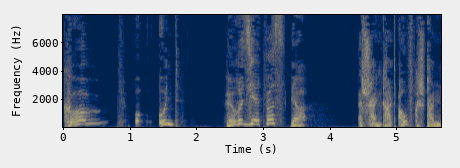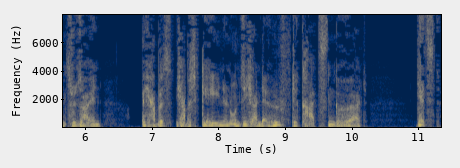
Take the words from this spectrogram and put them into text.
Komm. Und? Hören Sie etwas? Ja, es scheint grad aufgestanden zu sein. Ich habe es, ich habe es gähnen und sich an der Hüfte kratzen gehört. Jetzt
